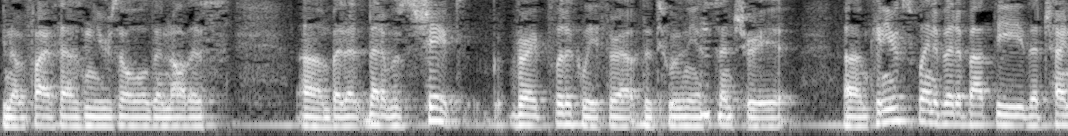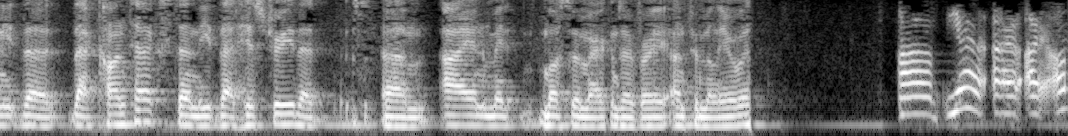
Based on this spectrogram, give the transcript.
you know 5,000 years old and all this, um, but that it was shaped very politically throughout the 20th mm-hmm. century. Um, can you explain a bit about the the Chinese the, that context and the, that history that um, I and most of Americans are very unfamiliar with? Uh, yeah, I, I,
